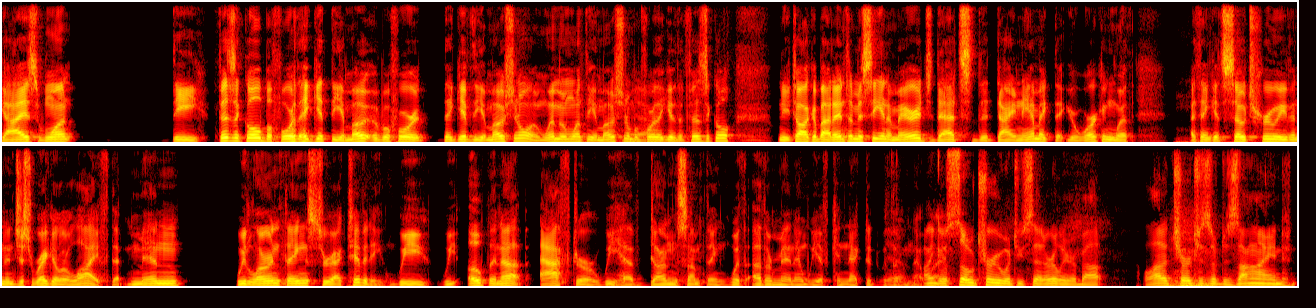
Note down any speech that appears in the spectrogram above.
guys want the physical before they get the emo before they give the emotional and women want the emotional before they give the physical. When you talk about intimacy in a marriage that's the dynamic that you're working with. I think it's so true even in just regular life that men we learn things through activity we we open up after we have done something with other men and we have connected with Yeah. them that I think way it's so true what you said earlier about a lot of churches are designed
